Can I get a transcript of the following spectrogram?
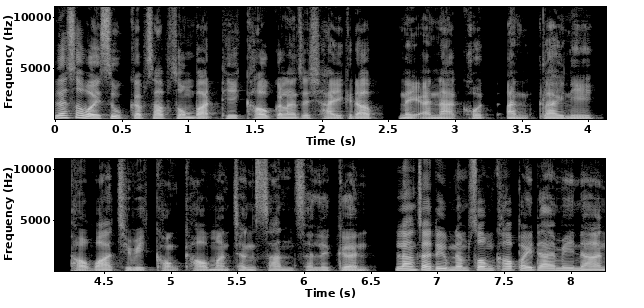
และสวยสุขกับทรัพย์สมบัติที่เขากำลังจะใช้ครับ ในอนาคตอันใกล้นี้ทว่าชีวิตของเขามันช่างสั้นซะเหลือเกิน หลังจากดื่มน้ำส้มเข้าไปได้ไม่นาน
